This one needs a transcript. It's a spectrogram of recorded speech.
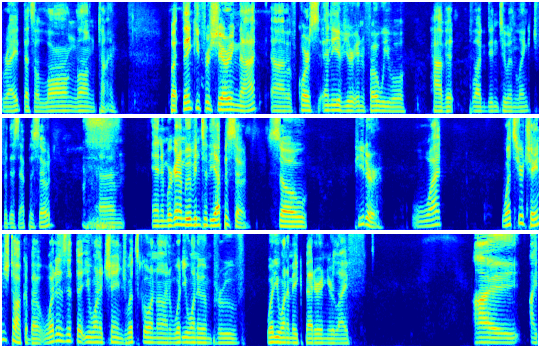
right? That's a long, long time. But thank you for sharing that. Uh, of course, any of your info, we will have it plugged into and linked for this episode. Um, and we're going to move into the episode. So, Peter, what what's your change talk about? What is it that you want to change? What's going on? What do you want to improve? What do you want to make better in your life? I I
